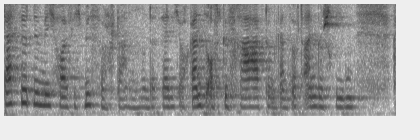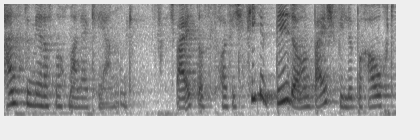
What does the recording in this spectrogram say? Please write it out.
Das wird nämlich häufig missverstanden und das werde ich auch ganz oft gefragt und ganz oft angeschrieben. Kannst du mir das nochmal erklären? Und ich weiß, dass es häufig viele Bilder und Beispiele braucht,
